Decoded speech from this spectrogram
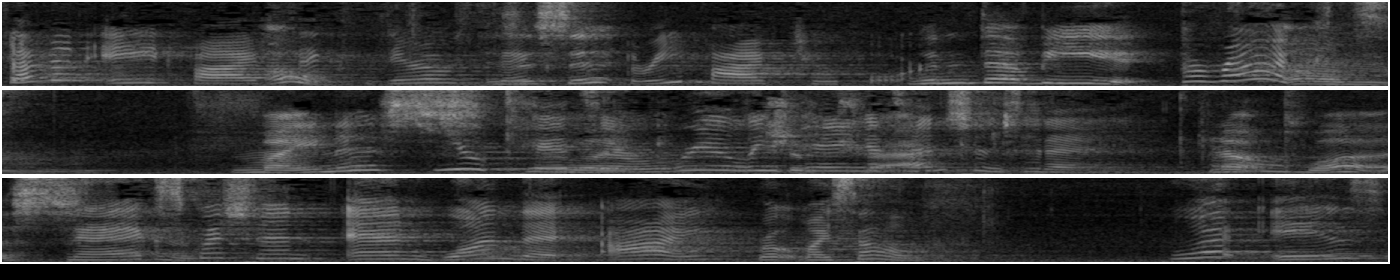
Seven eight five six zero is this six it? three five two four. Wouldn't that be Correct. um minus? you kids like, are really paying attention today. Not plus. Next question, and one that I wrote myself. What is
